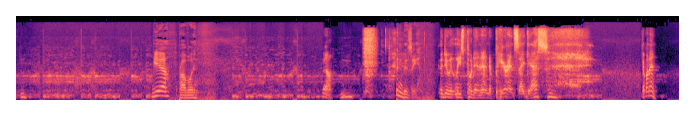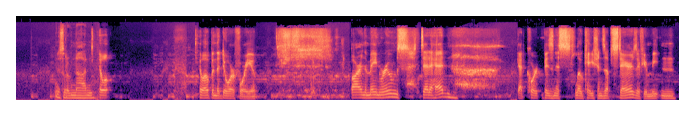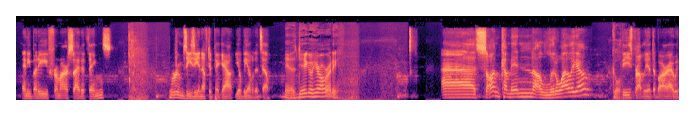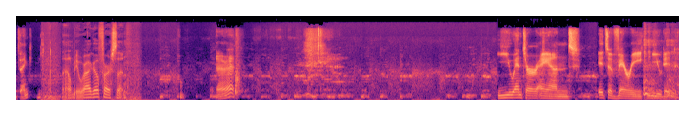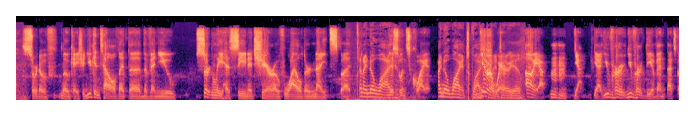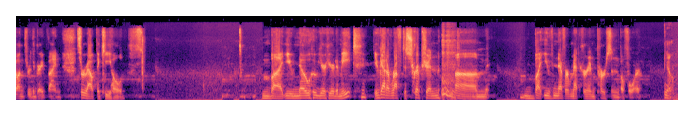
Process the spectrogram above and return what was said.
Yeah, probably. No. Been busy. Good to at least put in an appearance, I guess. Come on in. Just sort of nod. He'll he'll open the door for you. Bar in the main rooms, dead ahead. got court business locations upstairs. If you're meeting anybody from our side of things, room's easy enough to pick out. You'll be able to tell. Yeah, is Diego here already? Uh, saw him come in a little while ago. Cool. He's probably at the bar, I would think. That'll be where I go first then. All right. You enter, and it's a very muted sort of location. You can tell that the the venue certainly has seen its share of wilder nights, but And I know why. this one's quiet. I know why it's quiet. You're aware. yeah. Oh yeah, hmm yeah, yeah. You've heard you've heard the event that's gone through the grapevine throughout the keyhold. But you know who you're here to meet. You've got a rough description, um, but you've never met her in person before. No.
